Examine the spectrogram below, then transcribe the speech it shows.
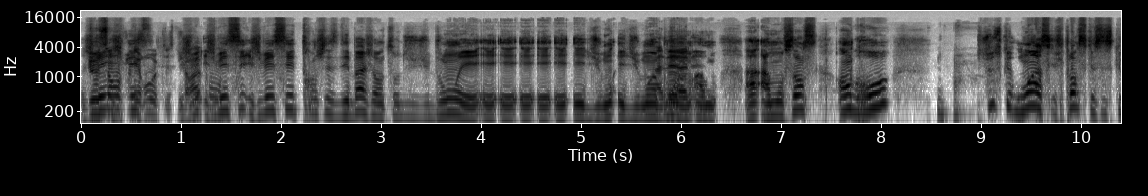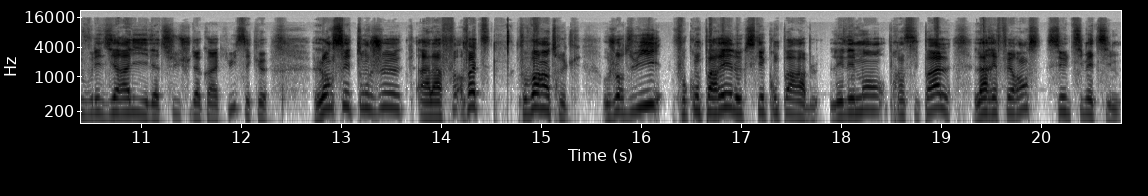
je vais- je vais- essayer, je vais essayer de trancher ce débat. J'ai entendu du bon et, et, et, et, et, et du, et du moins Allez, bon à- à mon sens. En gros, tout ce que moi, je pense que c'est ce que voulait dire Ali là-dessus. Je suis d'accord avec lui, c'est que lancer ton jeu à la fin. En fait, faut voir un truc. Aujourd'hui, faut comparer le, ce qui est comparable. L'élément principal, la référence, c'est Ultimate Team.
